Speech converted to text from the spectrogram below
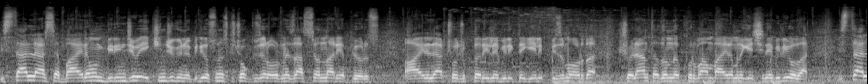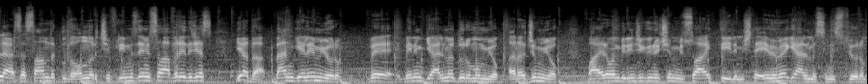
isterlerse bayramın birinci ve ikinci günü biliyorsunuz ki çok güzel organizasyonlar yapıyoruz. Aileler çocuklarıyla birlikte gelip bizim orada şölen tadında kurban bayramını geçirebiliyorlar. İsterlerse Sandıklı'da onları çiftliğimizde misafir edeceğiz. Ya da ben gelemiyorum ve benim gelme durumum yok, aracım yok. Bayramın birinci günü için müsait değilim. İşte evime gelmesini istiyorum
